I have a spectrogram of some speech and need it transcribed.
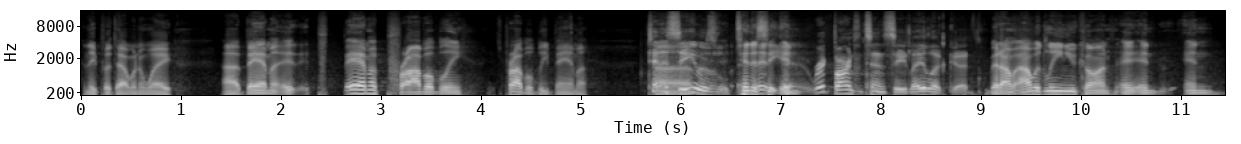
and they put that one away. Uh, Bama, it, it- Bama probably it's probably Bama, Tennessee Uh, was Tennessee it- and- Rick Barnes and Tennessee. They look good. but I, I would lean UConn, and, and and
